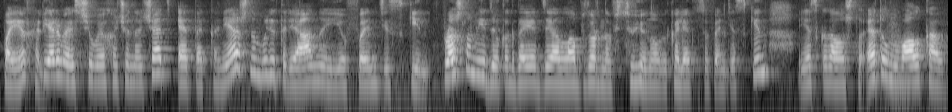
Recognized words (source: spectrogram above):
Поехали! Первое, с чего я хочу начать, это, конечно, будет Риана и ее Fenty Skin. В прошлом видео, когда я делала обзор на всю ее новую коллекцию Fenty Skin, я сказала, что эта умывалка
